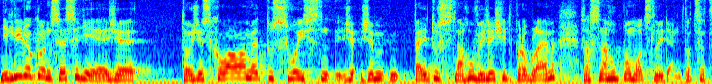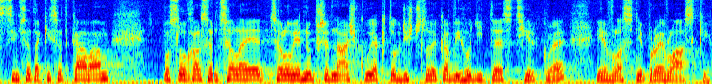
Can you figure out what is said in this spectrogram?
Někdy dokonce se děje, že to, že schováváme tu svoji, že, že tady tu snahu vyřešit problém za snahu pomoct lidem. To, s tím se taky setkávám. Poslouchal jsem celé, celou jednu přednášku, jak to, když člověka vyhodíte z církve, je vlastně projev lásky.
